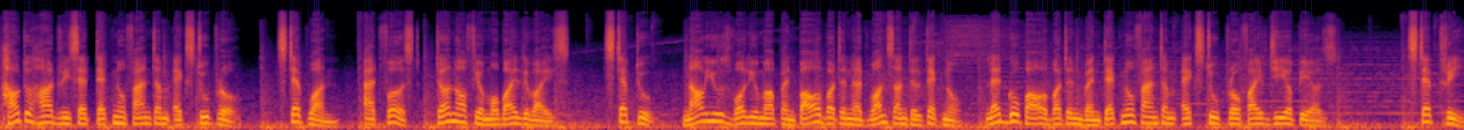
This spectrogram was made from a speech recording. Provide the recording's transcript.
How to hard reset Tecno Phantom X2 Pro. Step 1. At first, turn off your mobile device. Step 2. Now use volume up and power button at once until Tecno. Let go power button when Tecno Phantom X2 Pro 5G appears. Step 3.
